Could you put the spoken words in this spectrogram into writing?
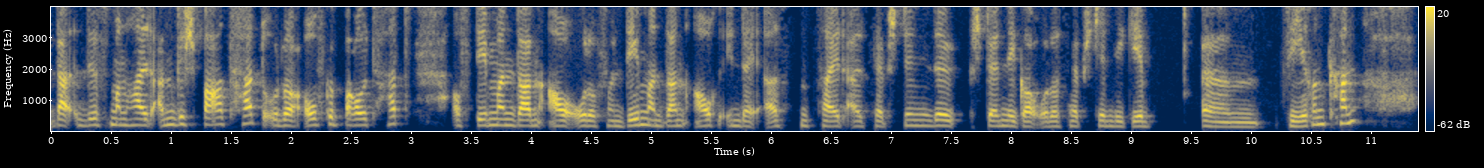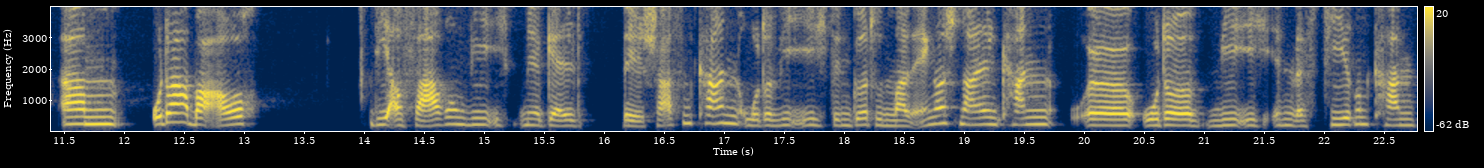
da, das man halt angespart hat oder aufgebaut hat, auf dem man dann auch oder von dem man dann auch in der ersten Zeit als Selbstständiger oder Selbstständige ähm, zehren kann. Ähm, oder aber auch die Erfahrung, wie ich mir Geld beschaffen kann oder wie ich den Gürtel mal enger schnallen kann äh, oder wie ich investieren kann,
